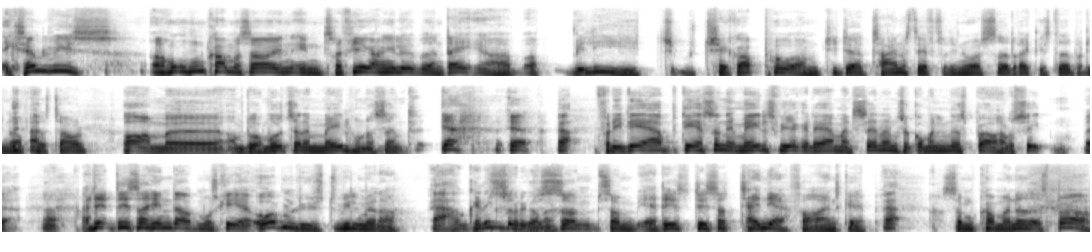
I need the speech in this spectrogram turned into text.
Eksempelvis. Og hun, hun kommer så en, en 3-4 gange i løbet af en dag, og, og vil lige tjekke op på, om de der tegnestifter, de nu også sidder det rigtige sted på din opslagstavle. Og om, øh, om du har modtaget den mail, hun har sendt. Ja, ja. Ja, fordi det er, det er sådan, at mails virker, det er, at man sender den, så går man ind og spørger, har du set den? ja. ja. Og det, det er så hende, der måske er åbenlyst vild med dig. Ja, okay, det kan selvfølgelig godt som, som, som, ja, det, det er så Tanja fra Regnskab, Ja. som kommer ned og spørger,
